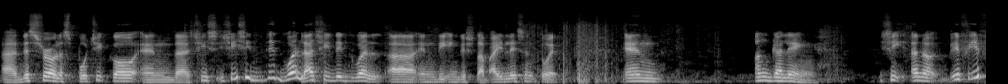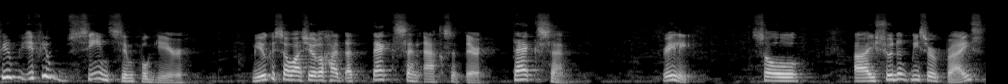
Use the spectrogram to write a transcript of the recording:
uh, this role as Puchiko and uh, she, she, she did well, ah. she did well uh, in the English dub. I listened to it. And ang galing. She, ano, if, if, you, if you've seen Symphogear, Miyuki Sawashiro had a Texan accent there. Texan. Really. So, I shouldn't be surprised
